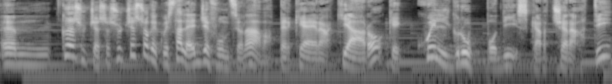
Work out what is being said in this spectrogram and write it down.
Um, cosa è successo? È successo che questa legge funzionava, perché era chiaro che quel gruppo di scarcerati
